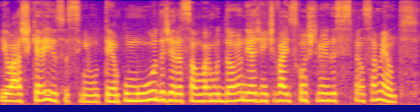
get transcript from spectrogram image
E eu acho que é isso, assim, o tempo muda, a geração vai mudando e a gente vai desconstruindo esses pensamentos.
